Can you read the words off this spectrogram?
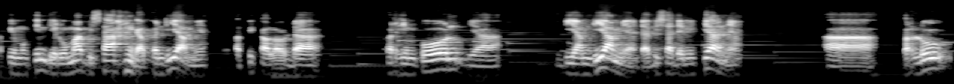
Tapi mungkin di rumah bisa nggak pendiam ya. Tapi kalau udah berhimpun ya diam-diam ya, tidak bisa demikian ya. Uh, perlu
